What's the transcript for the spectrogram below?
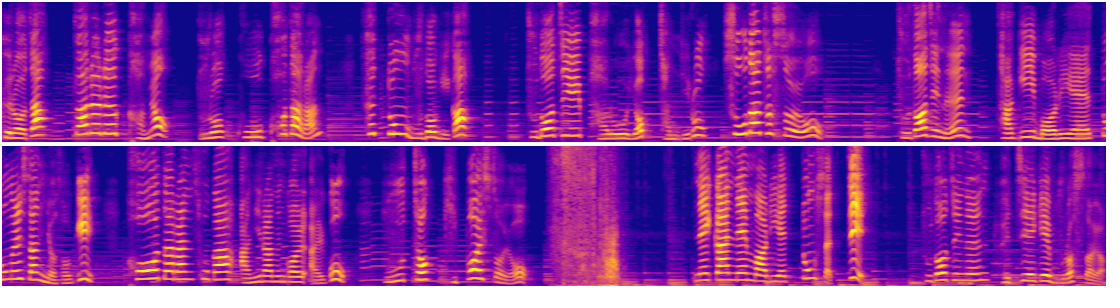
그러자 짜르륵 하며 누렇고 커다란 새똥 무더기가 두더지 바로 옆 잔디로 쏟아졌어요. 두더지는 자기 머리에 똥을 싼 녀석이 커다란 소가 아니라는 걸 알고 무척 기뻐했어요. 내가 내 머리에 똥 쌌지? 두더지는 돼지에게 물었어요.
